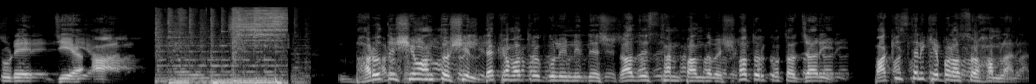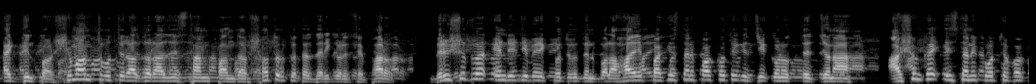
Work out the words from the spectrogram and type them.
টুডে জিআর ভারতের সীমান্তশীল দেখামাত্র গুলির নির্দেশ রাজস্থান পাঞ্জাবে সতর্কতা জারি। পাকিস্তানি ক্ষেপণাস্ত্র হামলার একদিন পর সীমান্তবর্তী রাজ্য রাজস্থান, পাঞ্জাব সতর্কতা জারি করেছে ভারত। বৃহস্পতিবার এনডিটিভির এক প্রতিবেদন বলা হয় পাকিস্তানের পক্ষ থেকে যে কোনো উত্তেজনা আশঙ্কায় স্থানীয় কর্তৃপক্ষ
